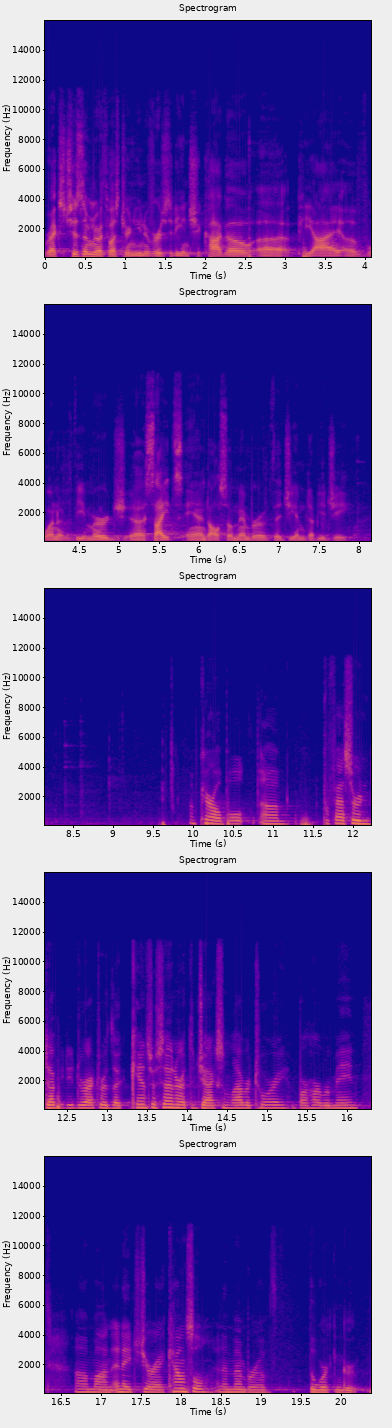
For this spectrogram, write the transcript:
Rex Chisholm, Northwestern University in Chicago, uh, PI of one of the eMERGE uh, sites and also a member of the GMWG. I'm Carol Bult, um, professor and deputy director of the Cancer Center at the Jackson Laboratory, Bar Harbor, Maine. I'm on NHGRI Council and a member of the working group.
